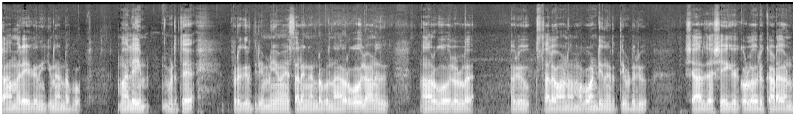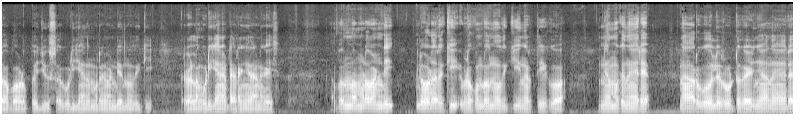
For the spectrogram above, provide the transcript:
താമരയൊക്കെ നിൽക്കുന്ന കണ്ടപ്പോൾ മലയും ഇവിടുത്തെ പ്രകൃതി രമണീയമായ സ്ഥലം കണ്ടപ്പോൾ നാഗർകോവിലാണിത്. നാഗർകോവിലുള്ള ഒരു സ്ഥലമാണ്. നമുക്ക് വണ്ടി നിർത്തി ഇവിടെ ഒരു ഷാർജ ഷേക്കൊക്കെ ഉള്ള ഒരു കട കണ്ടു. അപ്പോൾ അവിടെ പോയി ജ്യൂസൊക്കെ കുടിക്കാമെന്ന് പറഞ്ഞ് വണ്ടി ഒന്ന് ഒതുക്കി. ഒരു വെള്ളം കുടിക്കാനായിട്ട് ഇറങ്ങിയതാണ് കൈസ് അപ്പം നമ്മുടെ വണ്ടി ലോഡ് ഇറക്കി ഇവിടെ കൊണ്ടുവന്ന് ഒതുക്കി നിർത്തിയേക്കുക ഇനി നമുക്ക് നേരെ നാഗർകോവിൽ റൂട്ട് കഴിഞ്ഞാൽ നേരെ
